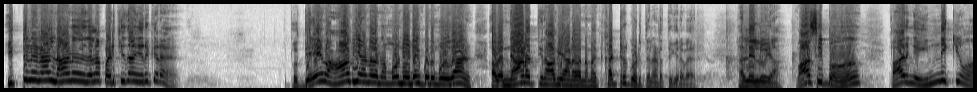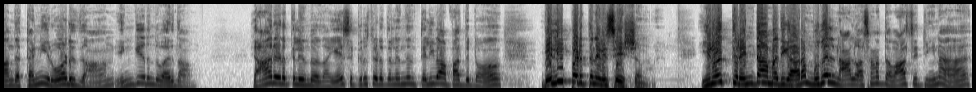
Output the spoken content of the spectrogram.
இத்தனை நாள் நானும் இதெல்லாம் படித்து தான் இருக்கிறேன். இப்போ தேவ ஆவியானவர் நம்மோடு இடைப்படும் போதுதான் அவர் ஞானத்தின் ஆவியானவர் நம்ம கற்றுக் கொடுத்து நடத்துகிறவர். அல்லா வாசிப்போம். பாருங்க இன்னைக்கும் அந்த தண்ணீர் ஓடுதான் எங்கேருந்து வருதாம்? யார் இடத்துல இருந்து வருதான் இயேசு கிறிஸ்து இடத்துல இருந்து தெளிவாக பார்த்துட்டோம். வெளிப்படுத்தின விசேஷம். இருபத்தி ரெண்டாம் அதிகாரம் முதல் நாலு வசனத்தை வாசிச்சிங்கன்னா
